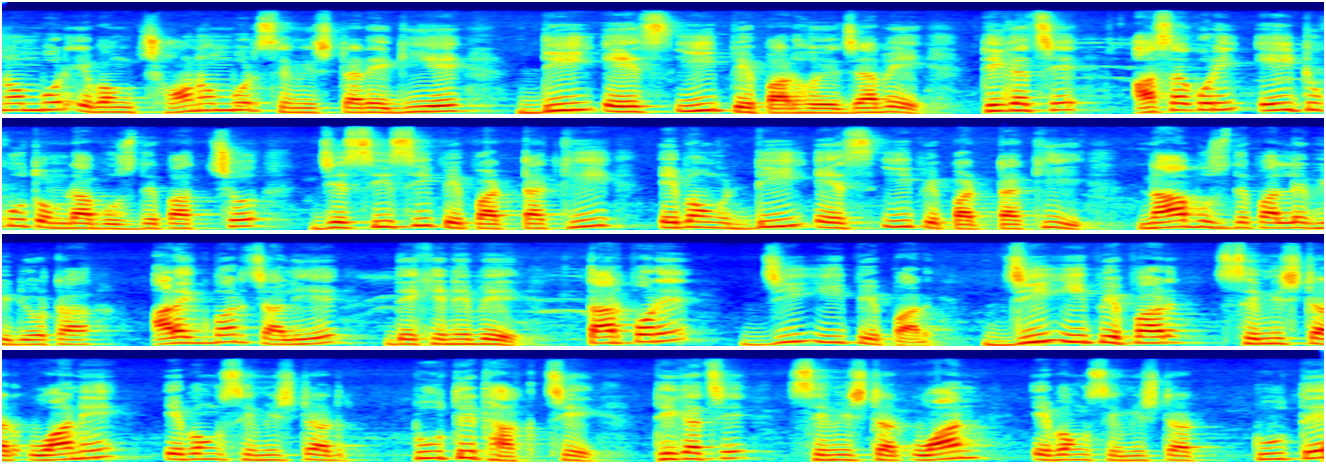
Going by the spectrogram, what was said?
নম্বর এবং ছ নম্বর সেমিস্টারে গিয়ে ডিএসই পেপার হয়ে যাবে। ঠিক আছে? আশা করি এইটুকু তোমরা বুঝতে পারছ যে সিসি পেপারটা কি এবং ডিএসই পেপারটা কি। না বুঝতে পারলে ভিডিওটা আরেকবার চালিয়ে দেখে নেবে। তারপরে GE paper GE paper semester ওয়ানে এবং সেমিস্টার টুতে থাকছে। ঠিক আছে? সেমিস্টার ওয়ান এবং সেমিস্টার টুতে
